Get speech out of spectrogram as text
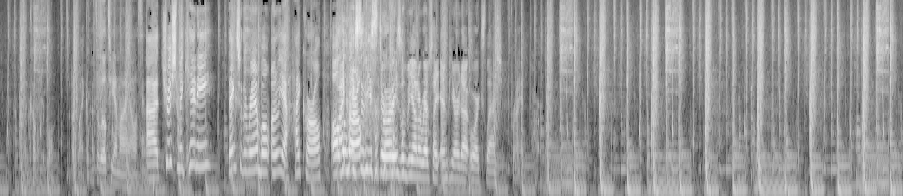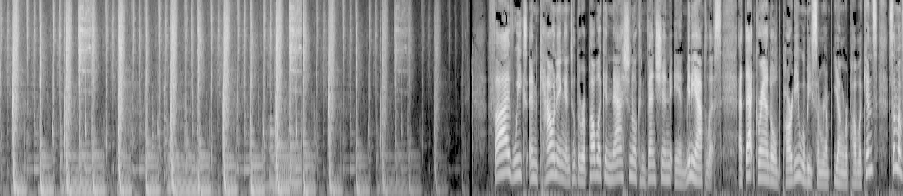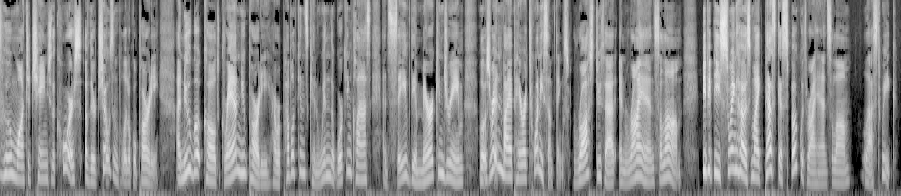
Uncomfortable. I don't like them. That's a little TMI, Allison. Uh, Trish McKinney, thanks for the ramble. Oh yeah, hi Carl. All Hi, the links to these stories will be on our website, npr.org slash Brian Five weeks and counting until the Republican National Convention in Minneapolis. At that grand old party will be some rep- young Republicans, some of whom want to change the course of their chosen political party. A new book called Grand New Party How Republicans Can Win the Working Class and Save the American Dream. Well, it was written by a pair of 20 somethings, Ross Douthat and Reihan Salam. BPP swing host Mike Pesca spoke with Reihan Salam last week.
